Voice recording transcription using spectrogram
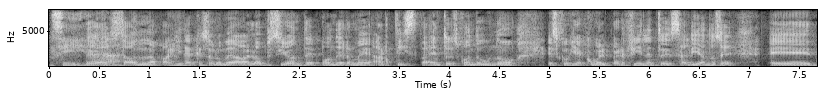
Sí, ajá. estaba en una página que solo me daba la opción de ponerme artista. Entonces cuando uno escogía como el perfil, entonces salía, no sé, eh,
